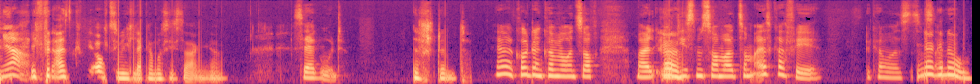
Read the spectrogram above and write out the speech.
Ja. Ich finde Eiskaffee auch ziemlich lecker, muss ich sagen, ja. Sehr gut. Das stimmt. Ja, guck, dann können wir uns doch mal ja. in diesem Sommer zum Eiskaffee. Können wir uns ja, genau.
